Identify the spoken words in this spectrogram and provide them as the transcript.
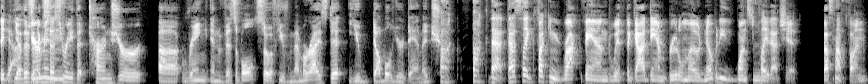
The Yeah. Yeah, there's German- an accessory that turns your uh, ring invisible. So if you've memorized it, you double your damage. Fuck, fuck that. That's like fucking rock band with the goddamn brutal mode. Nobody wants Mm. to play that shit. That's not fun.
